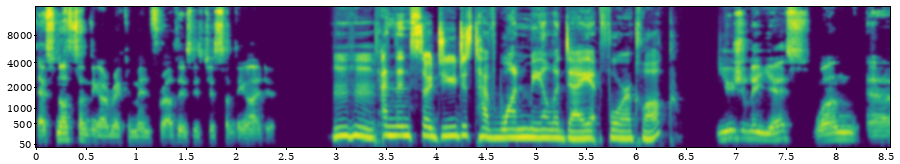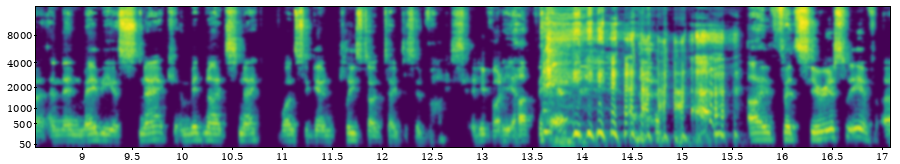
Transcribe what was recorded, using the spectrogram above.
That's not something I recommend for others. It's just something I do. Mm-hmm. And then, so do you just have one meal a day at four o'clock? Usually, yes, one, uh, and then maybe a snack, a midnight snack. Once again, please don't take this advice, anybody out there. I, but seriously, if uh,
